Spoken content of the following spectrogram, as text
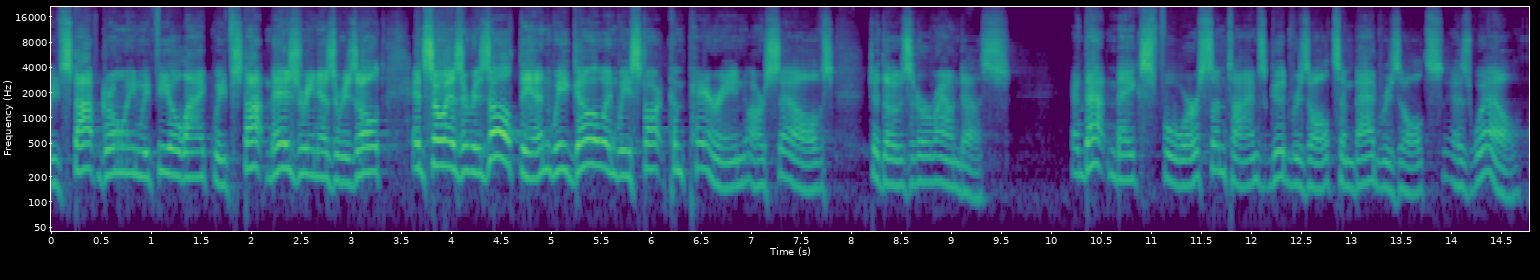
We've stopped growing, we feel like we've stopped measuring as a result. And so, as a result, then, we go and we start comparing ourselves to those that are around us. And that makes for sometimes good results and bad results as well.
